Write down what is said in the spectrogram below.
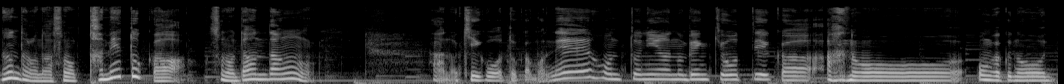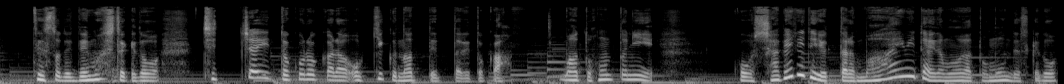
なんだろうな、そのためとか、そのだんだん、あの、記号とかもね、本当にあの、勉強っていうか、あの、音楽のテストで出ましたけど、ちっちゃいところから大きくなってったりとか、まあ、あと本当に、こう、喋りで言ったら間合いみたいなものだと思うんですけど、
